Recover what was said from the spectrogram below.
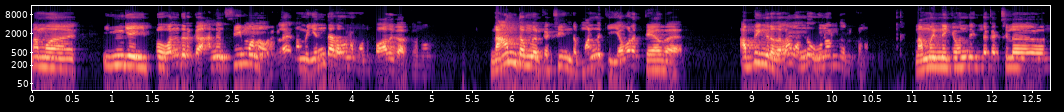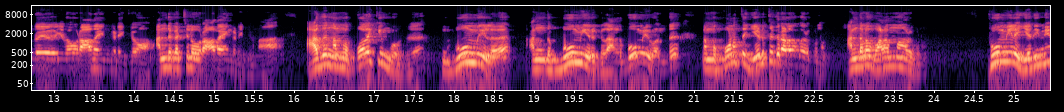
நம்ம இங்கே இப்போ வந்திருக்க அண்ணன் சீமான் அவர்களை நம்ம எந்த அளவு நம்ம வந்து பாதுகாக்கணும்? நாம் தமிழர் கட்சி இந்த மண்ணுக்கு எவ்வளவு தேவை அப்படிங்கிறதெல்லாம் வந்து உணர்ந்து இருக்கணும். நம்ம இன்னைக்கு வந்து இந்த கட்சியில வந்து ஏதோ ஒரு ஆதாயம் கிடைக்கும். அந்த கட்சியில் ஒரு ஆதாயம் கிடைக்கும்னா அது நம்மளை புதைக்கும் போது பூமியில அந்த பூமி இருக்குல்ல அந்த பூமி வந்து நம்ம குணத்தை எடுத்துக்கிற அளவுக்கு இருக்கணும். அந்த அளவு வளமா இருக்கணும். பூமியில எதுவுமே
